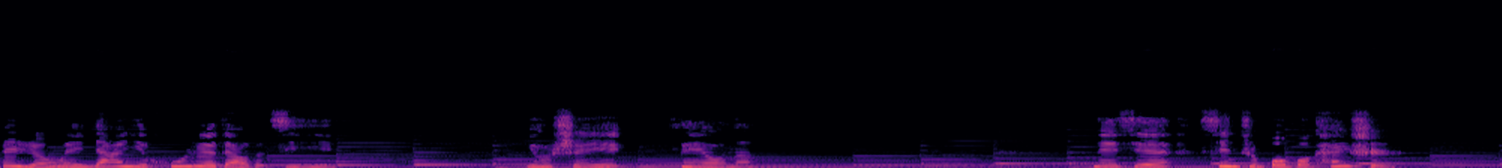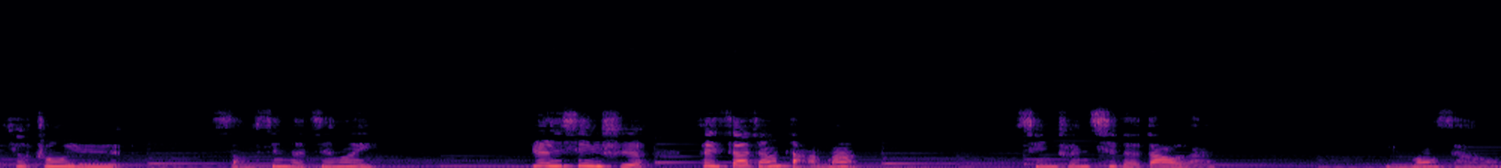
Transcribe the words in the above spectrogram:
被人为压抑、忽略掉的记忆，有谁没有呢？那些兴致勃勃开始。又终于扫兴的经历，任性时被家长打骂，青春期的到来与梦想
